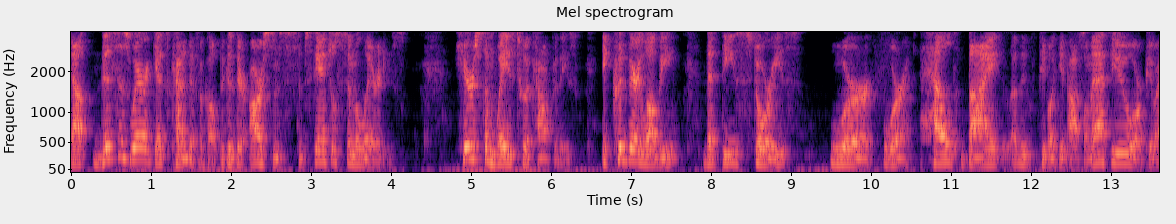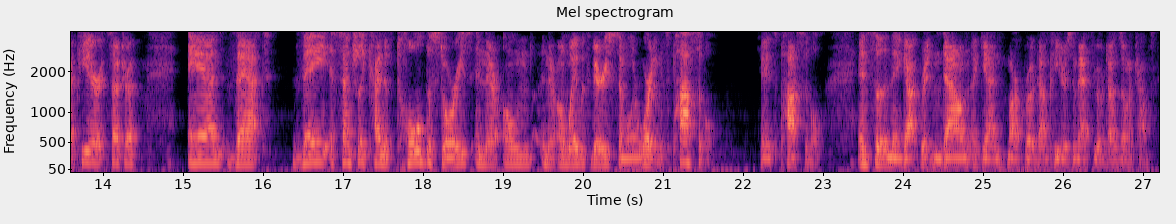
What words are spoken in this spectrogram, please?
Now, this is where it gets kind of difficult because there are some substantial similarities. Here are some ways to account for these. It could very well be that these stories were were held by uh, people like the Apostle Matthew or by Peter, etc., and that they essentially kind of told the stories in their own in their own way with very similar wording. It's possible. Okay, it's possible. And so then they got written down again. Mark wrote down Peter's and Matthew wrote down his own accounts.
